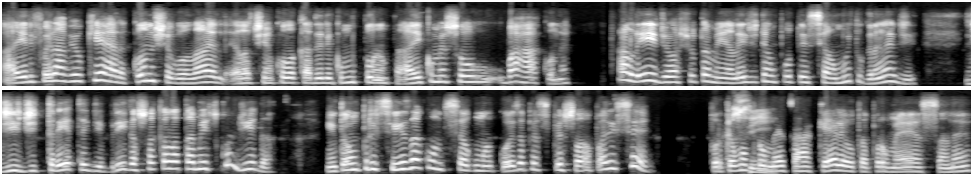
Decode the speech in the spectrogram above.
Aí ele foi lá ver o que era. Quando chegou lá, ela tinha colocado ele como planta. Aí começou o barraco, né? A Lady, eu acho também, a Lady tem um potencial muito grande de, de treta e de briga, só que ela tá meio escondida. Então precisa acontecer alguma coisa para esse pessoal aparecer. Porque uma Sim. promessa, a Raquel é outra promessa, né?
